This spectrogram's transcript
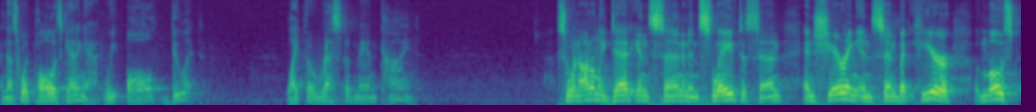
And that's what Paul is getting at. We all do it, like the rest of mankind. So we're not only dead in sin and enslaved to sin and sharing in sin, but here, most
